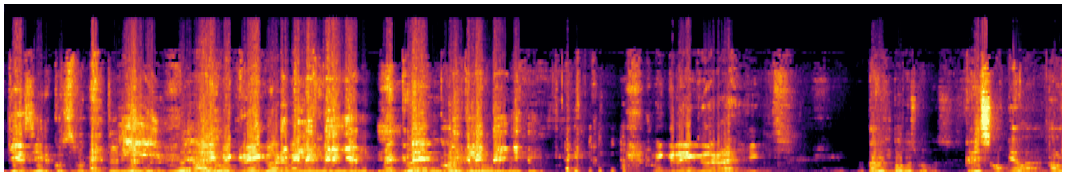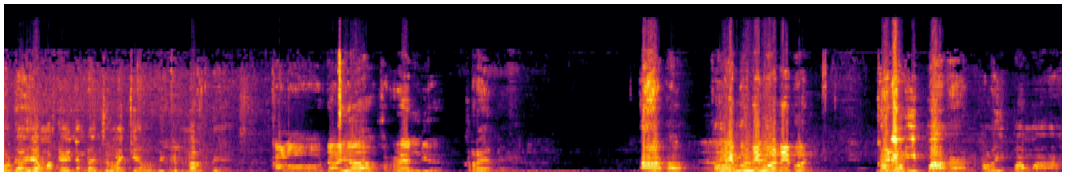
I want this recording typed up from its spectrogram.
kayak sirkus begitu dia Iya. McGregor, McGregor. digelindingin McGregor digelindingin McGregor anjing. Tapi bagus bagus. Chris oke lah. Kalau Daya mah kayaknya nggak jelek ya, lebih ke nerd ya. kalau Daya keren dia Keren ya. Ah, kal- kalau Ebon, Ebon, Ebon. Dia kan IPA kan. Kalau IPA mah ah,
